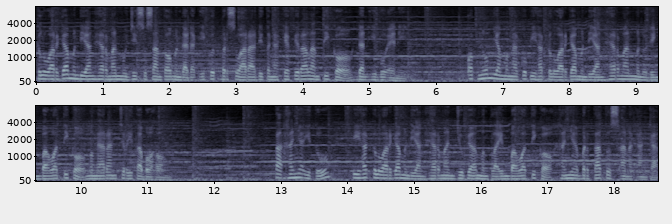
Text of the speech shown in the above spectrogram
Keluarga mendiang Herman Muji Susanto mendadak ikut bersuara di tengah keviralan Tiko dan Ibu Eni. Oknum yang mengaku pihak keluarga mendiang Herman menuding bahwa Tiko mengarang cerita bohong. Tak hanya itu, pihak keluarga mendiang Herman juga mengklaim bahwa Tiko hanya bertatus anak angkat.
